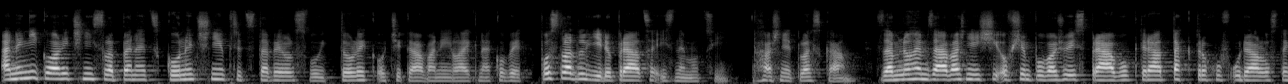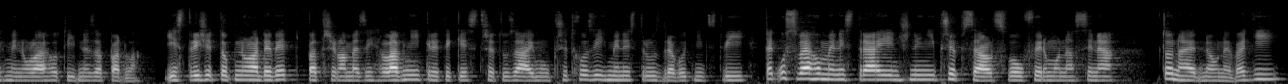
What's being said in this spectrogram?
a nyní koaliční slepenec konečně představil svůj tolik očekávaný lék na covid. Poslat lidi do práce i z nemocí. Vážně tleskám. Za mnohem závažnější ovšem považuji zprávu, která tak trochu v událostech minulého týdne zapadla. Jestliže TOP 09 patřila mezi hlavní kritiky střetu zájmů předchozích ministrů zdravotnictví, tak u svého ministra, jenž nyní přepsal svou firmu na syna, to najednou nevadí.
